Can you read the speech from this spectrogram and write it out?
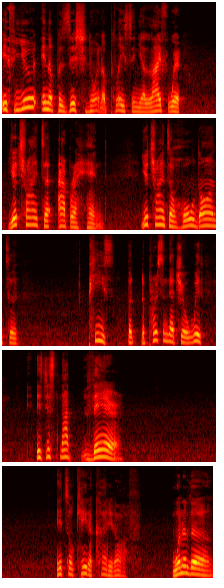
if you're in a position or in a place in your life where you're trying to apprehend, you're trying to hold on to peace, but the person that you're with is just not there. It's okay to cut it off. One of the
